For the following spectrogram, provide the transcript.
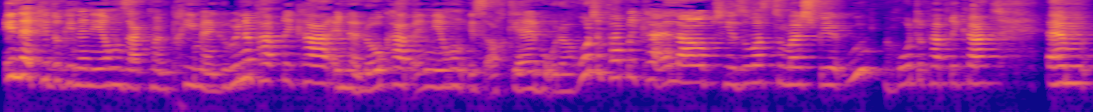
In der ketogenen Ernährung sagt man primär grüne Paprika. In der Low Carb Ernährung ist auch gelbe oder rote Paprika erlaubt. Hier sowas zum Beispiel, uh, rote Paprika. Ähm,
